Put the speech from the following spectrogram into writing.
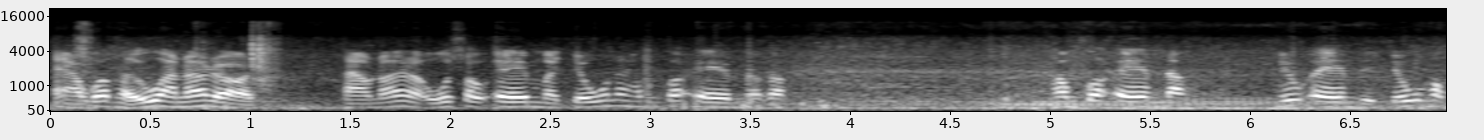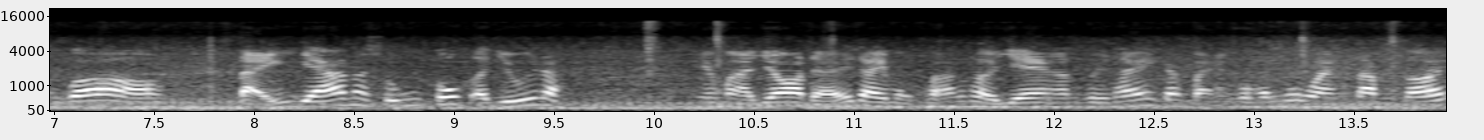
Hào có thử qua nó rồi. Hào nói là, ủa, sao êm mà chú nó không có êm đâu không không có êm đâu. Nếu êm thì chú không có đẩy giá nó xuống tuốt ở dưới đâu nhưng mà do để đây một khoảng thời gian, anh Phi thấy các bạn cũng không có quan tâm tới.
